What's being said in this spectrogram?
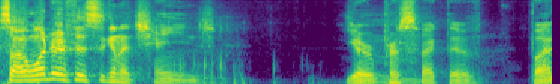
So I wonder if this is gonna change your perspective, but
